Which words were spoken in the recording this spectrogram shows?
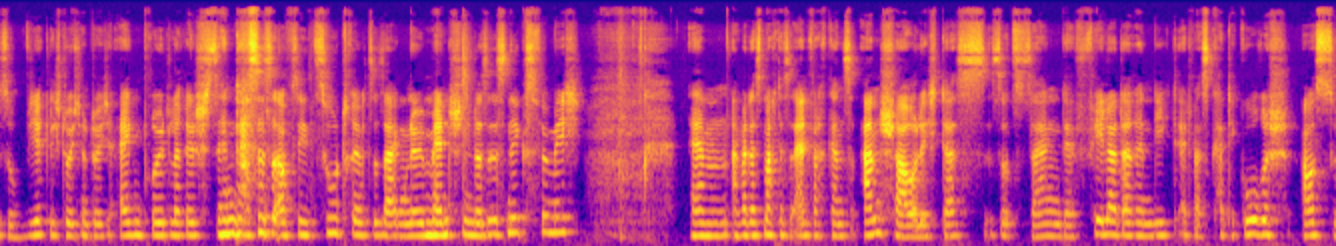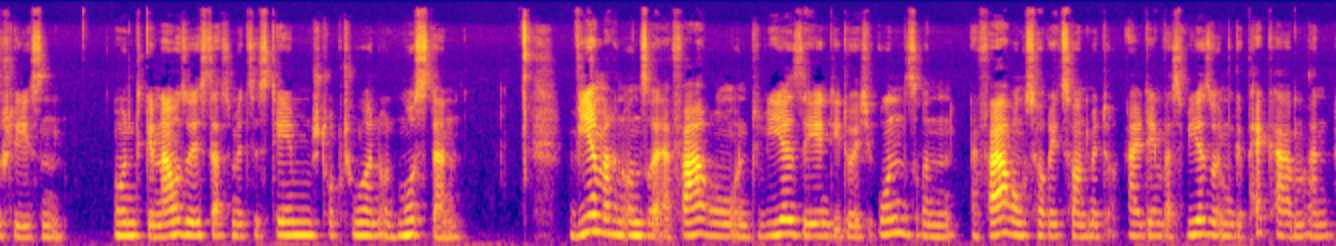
so wirklich durch und durch eigenbrötlerisch sind, dass es auf sie zutrifft, zu sagen, nö, Menschen, das ist nichts für mich. Ähm, aber das macht es einfach ganz anschaulich, dass sozusagen der Fehler darin liegt, etwas kategorisch auszuschließen. Und genauso ist das mit Systemen, Strukturen und Mustern. Wir machen unsere Erfahrungen und wir sehen die durch unseren Erfahrungshorizont mit all dem, was wir so im Gepäck haben an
